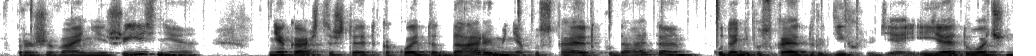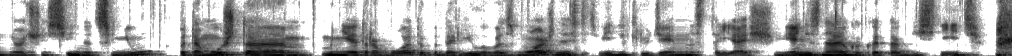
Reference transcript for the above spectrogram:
в проживании жизни, мне кажется, что это какой-то дар, и меня пускают куда-то, куда не пускают других людей. И я это очень-очень сильно ценю, потому что мне эта работа подарила возможность видеть людей настоящими. Я не знаю, как это объяснить.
